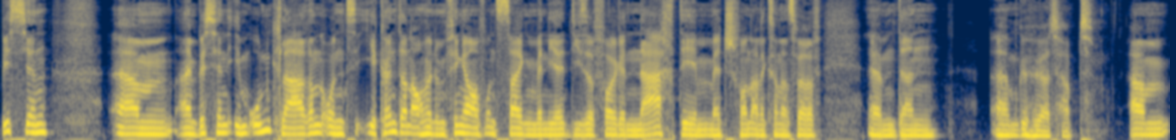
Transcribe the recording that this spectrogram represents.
bisschen ähm, ein bisschen im Unklaren und ihr könnt dann auch mit dem Finger auf uns zeigen, wenn ihr diese Folge nach dem Match von Alexander Zverev ähm, dann ähm, gehört habt. Ähm,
